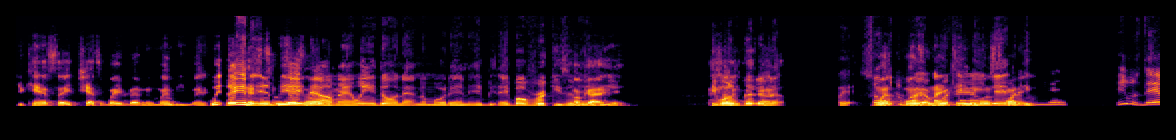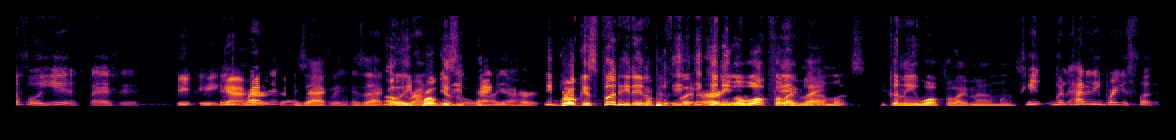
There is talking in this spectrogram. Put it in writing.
you can't say Chet's way better than Wemby when We, they in the Chet's two NBA now, older. man. We ain't doing that no more. They in the NBA. They both rookies in the NBA. He wasn't good Okay. enough. Wait, So One- one's 19, he one's 20. He- He was there for a year last year. He, he Did he got hurt. Exactly, exactly. Oh, was he broke his- league for a while. He got hurt. He broke his foot. He didn't. Broke He, foot he couldn't early. even walk for like nine months. He couldn't even walk for like nine months He when how did he break his foot?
